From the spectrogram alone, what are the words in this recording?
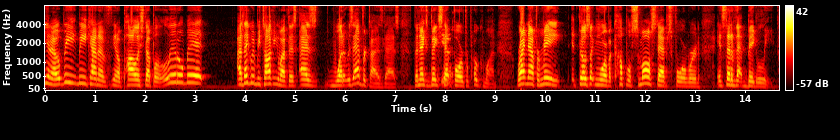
you know be be kind of you know polished up a little bit, I think we'd be talking about this as what it was advertised as the next big step Yeah. forward for Pokemon. Right now, for me, it feels like more of a couple small steps forward instead of that big leap.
